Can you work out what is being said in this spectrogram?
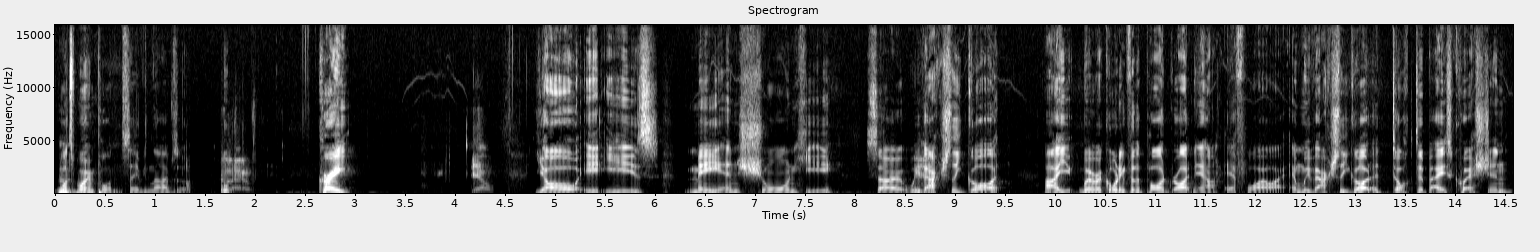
what's more important, saving lives or? Hello. Cree, Yo. yo, it is me and Sean here. So we've actually got. Uh, you, we're recording for the pod right now, FYI, and we've actually got a doctor-based question,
